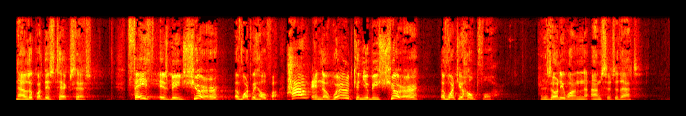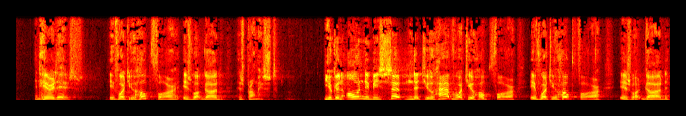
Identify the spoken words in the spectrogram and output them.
Now look what this text says. Faith is being sure of what we hope for. How in the world can you be sure of what you hope for? And there's only one answer to that. And here it is. If what you hope for is what God has promised. You can only be certain that you have what you hope for if what you hope for is what God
